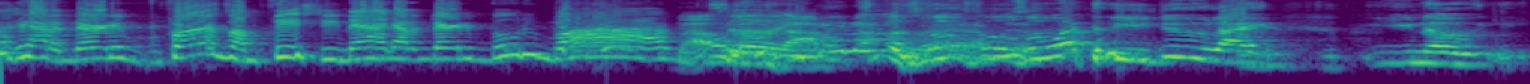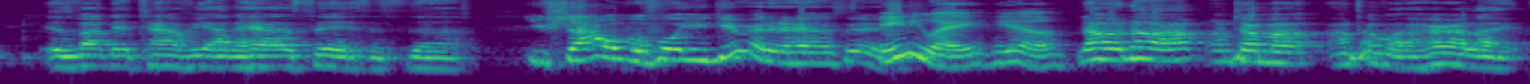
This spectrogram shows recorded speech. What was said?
I got a dirty. First, I'm fishy. Now I got a dirty booty bar. I don't know. I don't know. So, so, so what do you do? Like, you know, it's about that time for y'all to have sex and stuff. You shower before you get ready to have sex. Anyway, yeah. No, no, I'm, I'm talking about. I'm talking about her. Like,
